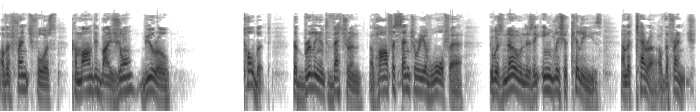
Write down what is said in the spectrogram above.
of a French force commanded by Jean Bureau. Talbot, the brilliant veteran of half a century of warfare, who was known as the English Achilles and the terror of the French,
